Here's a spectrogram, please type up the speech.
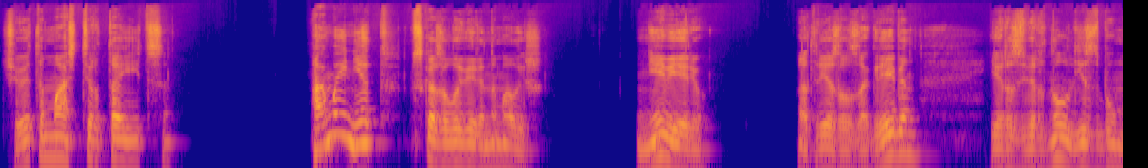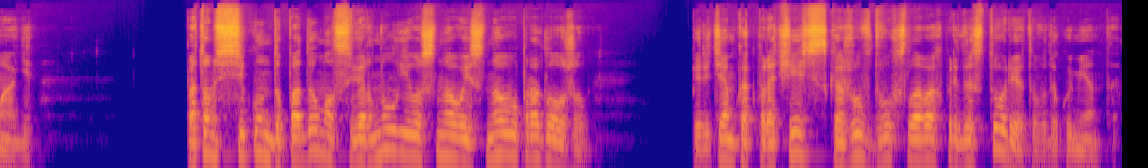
Чего это мастер таится? — А мы нет, — сказал уверенно малыш. — Не верю, — отрезал Загребин и развернул лист бумаги. Потом с секунду подумал, свернул его снова и снова продолжил. Перед тем, как прочесть, скажу в двух словах предысторию этого документа.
